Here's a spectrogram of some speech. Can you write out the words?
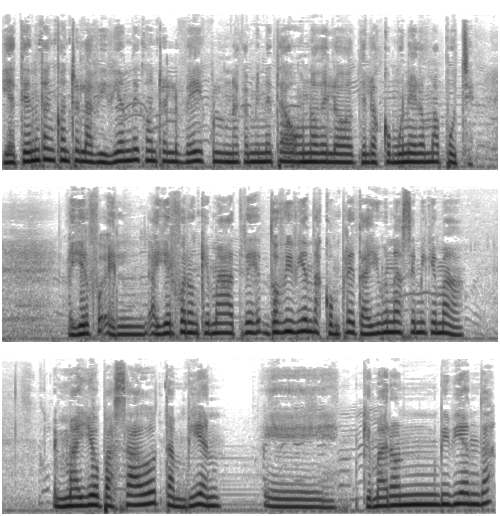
y atentan contra las viviendas y contra los vehículos, una camioneta o uno de los de los comuneros mapuche. Ayer el, ayer fueron quemadas tres dos viviendas completas y una semi quemada. En mayo pasado también eh, quemaron viviendas,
